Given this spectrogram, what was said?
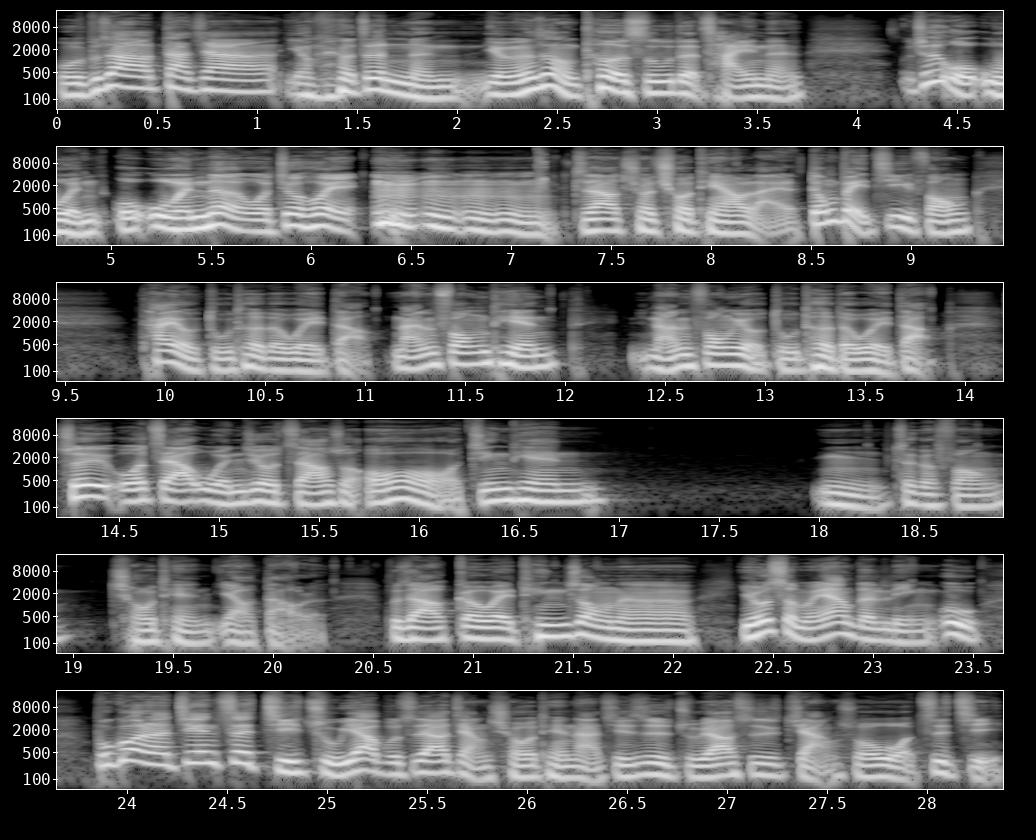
我不知道大家有没有这个能，有没有这种特殊的才能。我觉得我闻我闻了，我就会 嗯嗯嗯嗯，知道秋秋天要来了。东北季风它有独特的味道，南风天南风有独特的味道，所以我只要闻就知道说哦，今天嗯这个风秋天要到了。不知道各位听众呢有什么样的领悟？不过呢，今天这集主要不是要讲秋天啦，其实主要是讲说我自己。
